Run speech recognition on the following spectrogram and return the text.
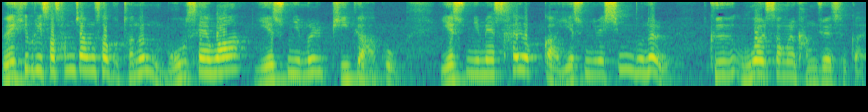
왜 히브리서 3장서부터는 모세와 예수님을 비교하고 예수님의 사역과 예수님의 신분을 그 우월성을 강조했을까요?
